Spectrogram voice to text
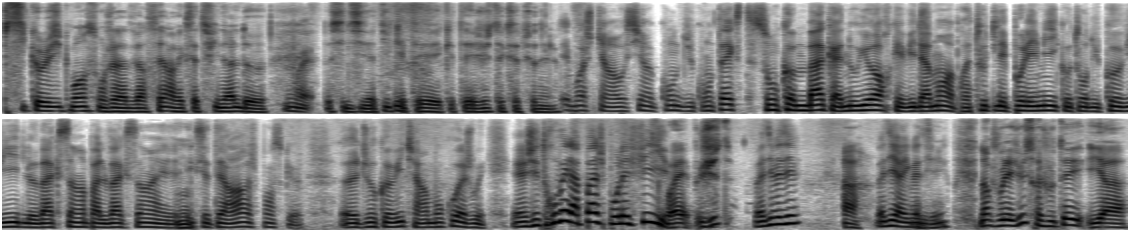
psychologiquement son jeune adversaire avec cette finale de, Ouais. de Cincinnati qui était, qui était juste exceptionnelle. Et moi, je tiens aussi un compte du contexte. Son comeback à New York, évidemment, après toutes les polémiques autour du Covid, le vaccin, pas le vaccin, et- Mm. etc. Je pense que euh, Djokovic a un bon coup à jouer. Euh, J'ai trouvé la page pour les filles. Ouais, juste. Vas-y, vas-y. Ah. Vas-y, Eric, vas-y. Donc je voulais juste rajouter, il y a,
